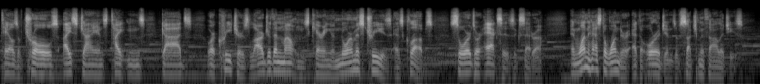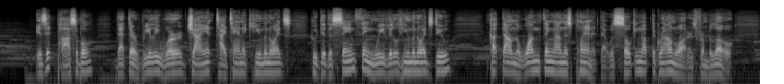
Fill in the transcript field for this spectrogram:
tales of trolls, ice giants, titans, gods, or creatures larger than mountains carrying enormous trees as clubs, swords, or axes, etc. And one has to wonder at the origins of such mythologies. Is it possible that there really were giant titanic humanoids who did the same thing we little humanoids do? Cut down the one thing on this planet that was soaking up the groundwaters from below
